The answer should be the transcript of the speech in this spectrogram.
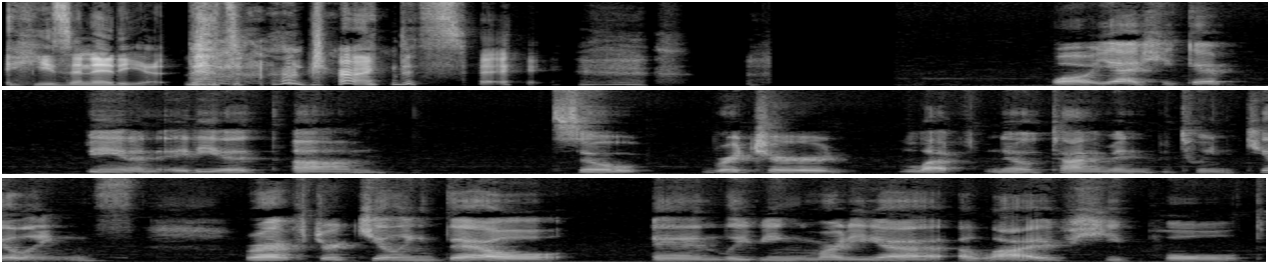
He's an idiot. That's what I'm trying to say. Well, yeah, he kept being an idiot. Um, so Richard left no time in between killings. Right after killing Dayle and leaving Maria alive, he pulled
